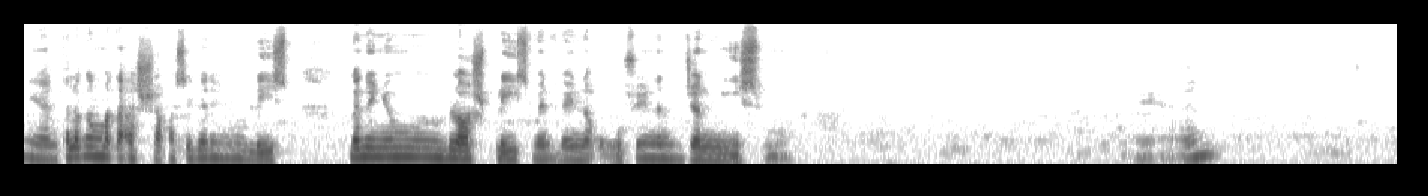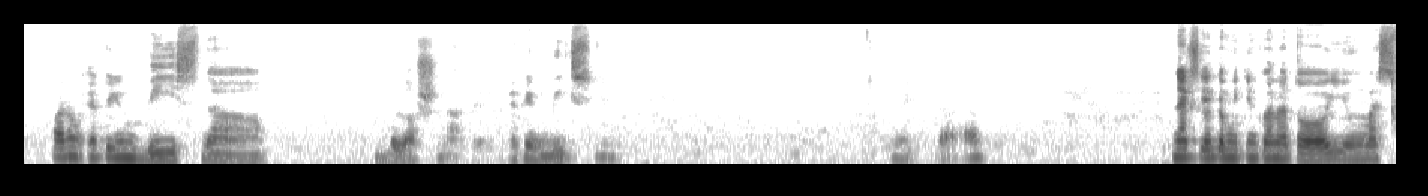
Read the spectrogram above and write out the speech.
Ayan, talagang mataas siya kasi ganun yung blaze, ganun yung blush placement ngayon na uso, yung nandyan mismo. Ayan. Parang ito yung base na blush natin. Ito yung base niya. Like that. Next, gagamitin ko na to, yung mas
